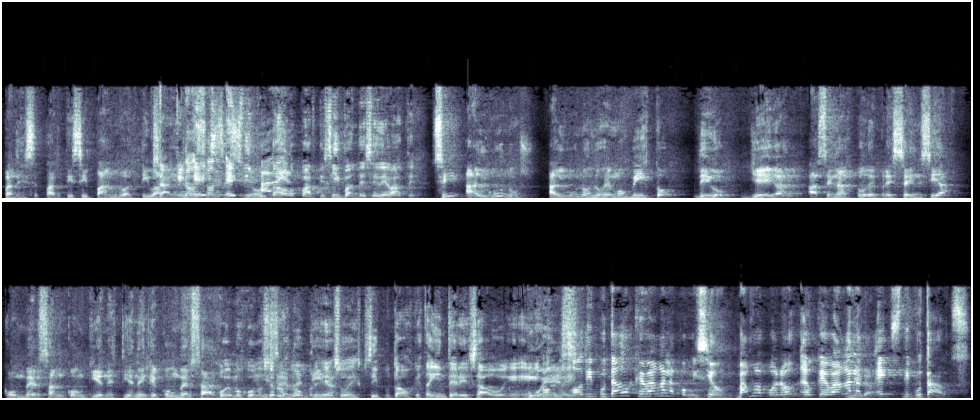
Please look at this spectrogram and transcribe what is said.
participando activamente. O sea, que ex, ex diputados participan de ese debate. Sí, algunos, algunos los hemos visto, digo, llegan, hacen acto de presencia, conversan con quienes tienen que conversar. Podemos conocer los nombres de esos ex diputados que están interesados en, en pues, o, diputados que van a la comisión. Vamos a poner, o que van a los ex diputados.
